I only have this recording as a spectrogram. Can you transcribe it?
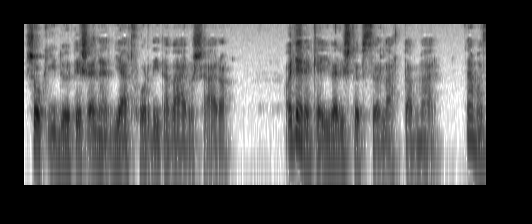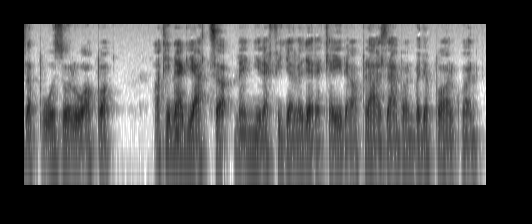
Sok időt és energiát fordít a városára. A gyerekeivel is többször láttam már. Nem az a pózoló apa, aki megjátsza, mennyire figyel a gyerekeire a plázában vagy a parkban,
